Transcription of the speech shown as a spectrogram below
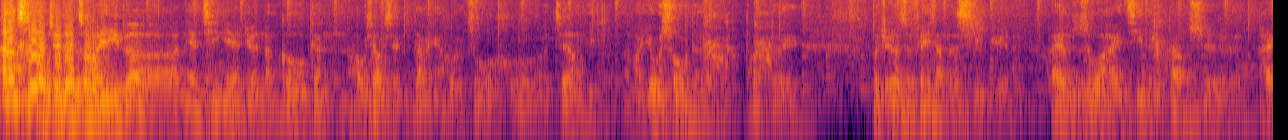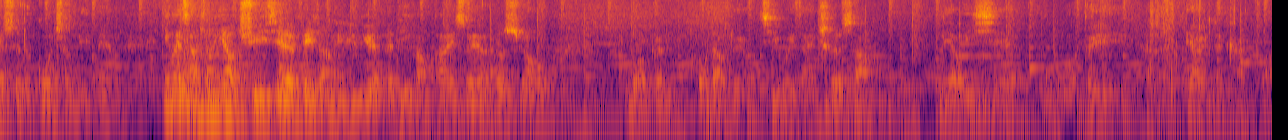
当时我觉得作为一个年轻演员，能够跟侯孝贤导演合作和这样一个那么优秀的团队，我觉得是非常的幸运。还有就是我还记得当时拍摄的过程里面，因为常常要去一些非常远的地方拍，所以很多时候我跟侯导都有机会在车上聊一些我对表演的看法。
